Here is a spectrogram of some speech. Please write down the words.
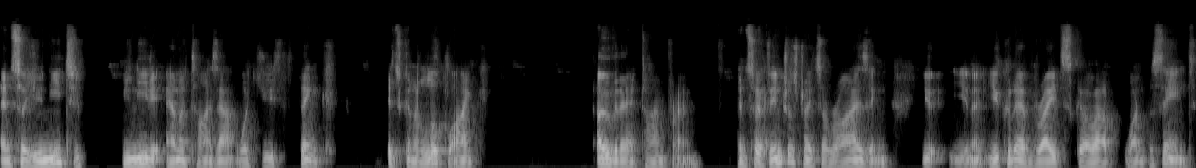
And so you need to you need to amortize out what you think it's going to look like over that time frame. And so if interest rates are rising, you you know you could have rates go up one percent,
